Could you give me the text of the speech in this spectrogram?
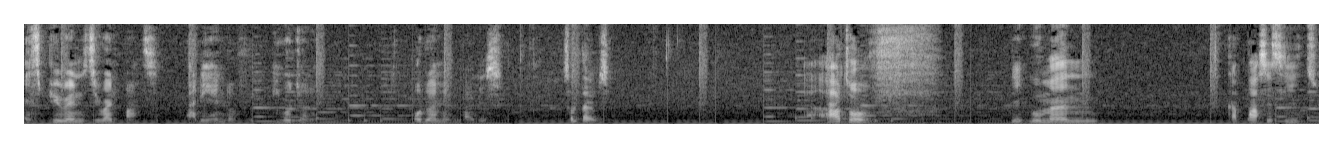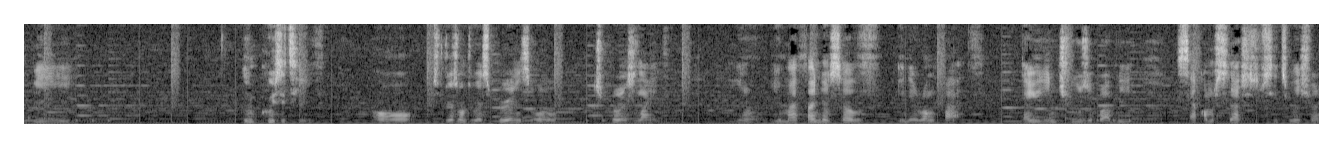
experience the right path at the end of whole journey. What do I mean by this? Sometimes, out of the human capacity to be inquisitive or to just want to experience or experience life, you know, you might find yourself in a wrong path that you didn't choose or probably circumstances situation.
